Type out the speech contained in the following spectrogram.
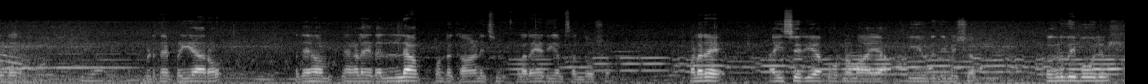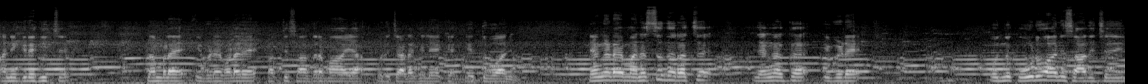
നിന്ന് ഇവിടുത്തെ പ്രിയാറോ അദ്ദേഹം ഞങ്ങളെ ഇതെല്ലാം കൊണ്ട് കാണിച്ചു. വളരെയധികം സന്തോഷം. വളരെ ഐശ്വര്യപൂർണമായ ഈ ഒരു നിമിഷം. പ്രകൃതി പോലും അനുഗ്രഹിച്ച് നമ്മളെ ഇവിടെ വളരെ ഭക്തിസാന്ദ്രമായ ഒരു ചടങ്ങിലേക്ക് എത്തുവാനും ഞങ്ങളുടെ മനസ്സ് നിറച്ച് ഞങ്ങൾക്ക് ഇവിടെ ഒന്ന് കൂടുവാനും സാധിച്ചതിൽ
